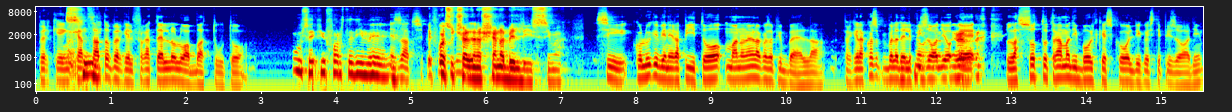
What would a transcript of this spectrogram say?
Perché è Sì. incazzato perché il fratello lo ha battuto. Uh, sei più forte di me. Esatto, sei più E poi succede una scena bellissima. Sì, colui che viene rapito, ma non è la cosa più bella. Perché la cosa più bella dell'episodio No, è la sottotrama di Bulk e Skull di questi episodi.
